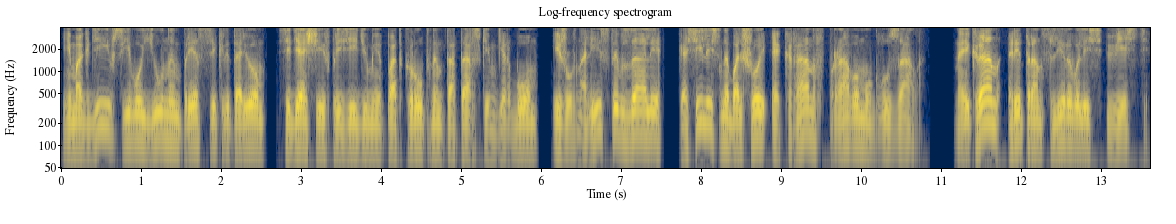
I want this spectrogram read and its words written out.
и Магдиев с его юным пресс-секретарем, сидящие в президиуме под крупным татарским гербом, и журналисты в зале косились на большой экран в правом углу зала. На экран ретранслировались вести.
